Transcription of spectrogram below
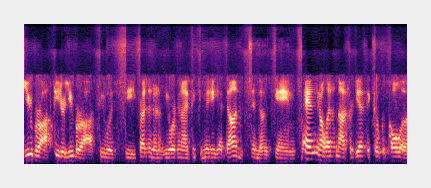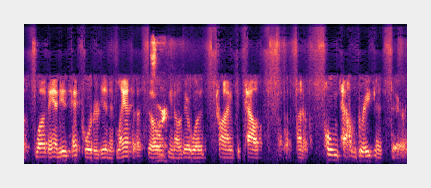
Ueberroth, Peter Ueberroth, who was the president of the organizing committee, had done in those games. And, you know, let's not forget that Coca-Cola was and is headquartered in Atlanta. So, sure. you know, there was trying to tout uh, kind of hometown greatness there.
